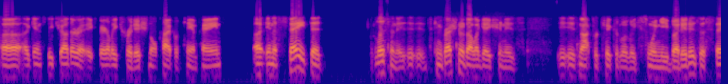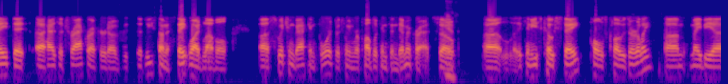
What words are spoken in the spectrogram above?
uh, against each other, a fairly traditional type of campaign uh, in a state that, listen, it, its congressional delegation is is not particularly swingy, but it is a state that uh, has a track record of, at least on a statewide level, uh, switching back and forth between Republicans and Democrats. So yeah. uh, it's an East Coast state. Polls close early. Um, maybe a,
